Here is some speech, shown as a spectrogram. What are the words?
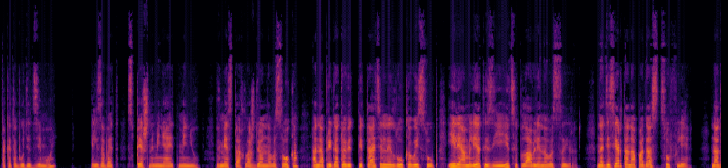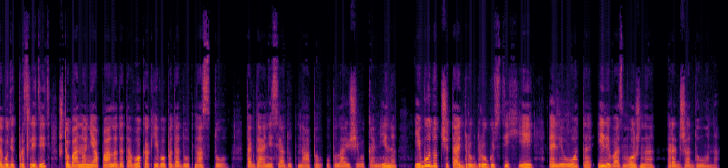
Так это будет зимой? Элизабет спешно меняет меню. Вместо охлажденного сока она приготовит питательный луковый суп или омлет из яиц и плавленного сыра. На десерт она подаст суфле. Надо будет проследить, чтобы оно не опало до того, как его подадут на стол. Тогда они сядут на пол у пылающего камина и будут читать друг другу стихи Элиота или, возможно, Раджадона.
